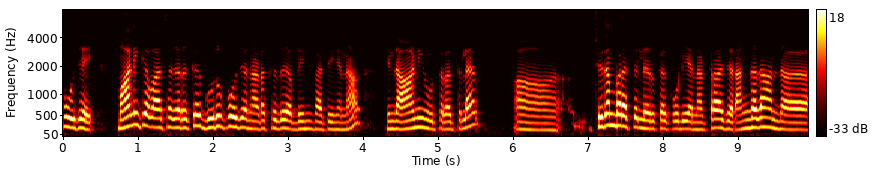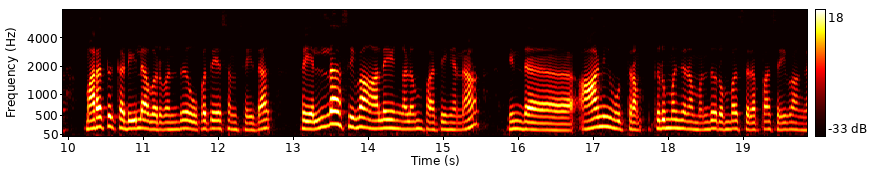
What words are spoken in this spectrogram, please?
பூஜை மாணிக்க வாசகருக்கு குரு பூஜை நடக்குது அப்படின்னு பார்த்தீங்கன்னா இந்த ஆணி உத்திரத்தில் சிதம்பரத்தில் இருக்கக்கூடிய நட்ராஜர் அங்கே தான் அந்த மரத்துக்கடியில் அவர் வந்து உபதேசம் செய்தார். ஸோ எல்லா சிவ ஆலயங்களும் பார்த்திங்கன்னா இந்த ஆணி உத்திரம் திருமஞ்சனம் வந்து ரொம்ப சிறப்பாக செய்வாங்க.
